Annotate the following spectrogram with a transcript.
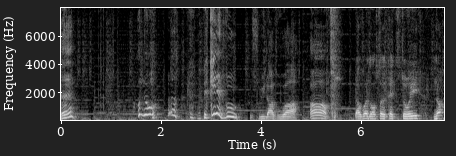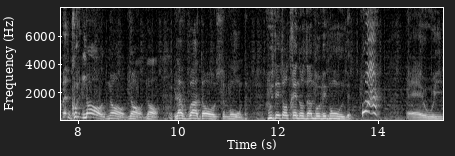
Hein? Oh non Mais qui êtes-vous? Je suis la voix. Ah, la voix dans Secret Story Non, non, non, non, non. La voix dans ce monde. Vous êtes entré dans un mauvais monde. Eh oui,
